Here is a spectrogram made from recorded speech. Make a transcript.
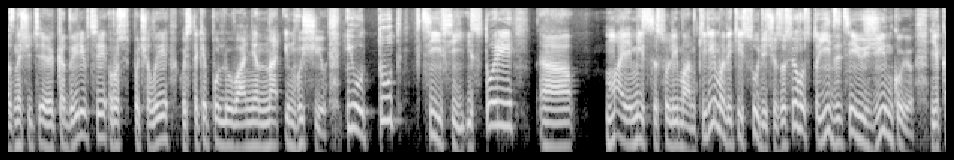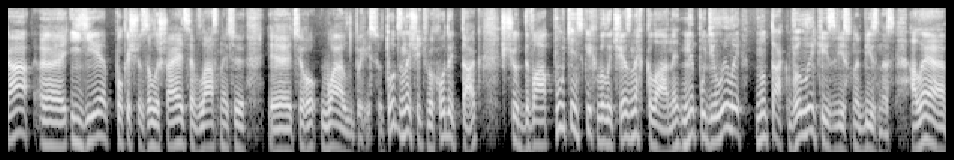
значить е, кадирівці розпочали ось таке полювання на інгушів. І отут, в цій всій історії. Має місце Сулейман Кірімов, який, судячи з усього, стоїть за цією жінкою, яка е, і є, поки що залишається власницею е, цього Wildberries. Тут, значить, виходить так, що два путінських величезних клани не поділили, ну так, великий, звісно, бізнес, але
